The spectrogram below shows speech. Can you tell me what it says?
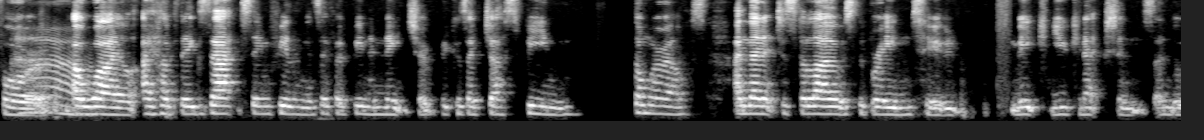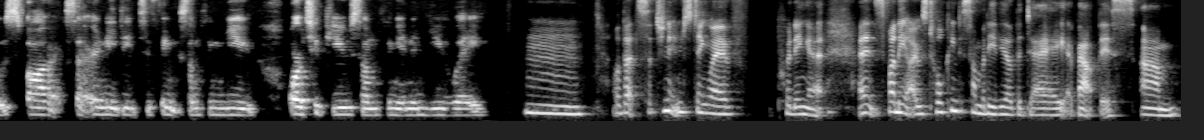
for Ah. a while. I have the exact same feeling as if I've been in nature because I've just been somewhere else. And then it just allows the brain to make new connections and those sparks that are needed to think something new or to view something in a new way. Oh, that's such an interesting way of putting it. And it's funny, I was talking to somebody the other day about this, um,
